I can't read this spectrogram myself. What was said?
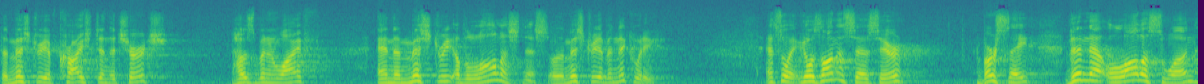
the mystery of Christ in the church, husband and wife, and the mystery of lawlessness or the mystery of iniquity. And so it goes on and says here, verse 8, then that lawless one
